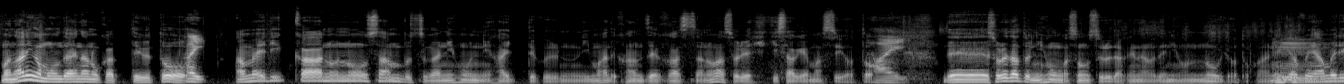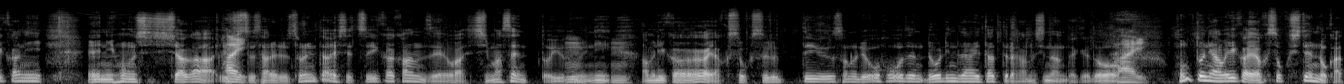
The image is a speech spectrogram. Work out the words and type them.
まあ、何が問題なのかっていうと、はい、アメリカの農産物が日本に入ってくるのに今まで関税かかってたのはそれは引き下げますよと、はい、でそれだと日本が損するだけなので日本の農業とかね、逆にアメリカに、え日本車が輸出される、はい、それに対して追加関税はしませんというふうに、アメリカ側が約束するっていうその両方で両輪で成り立ってる話なんだけど、はい、本当にアメリカは約束してんのかっ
